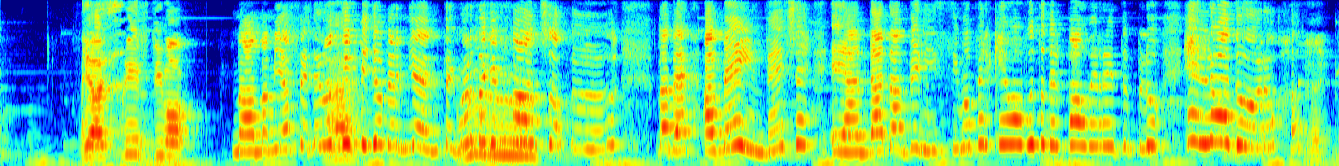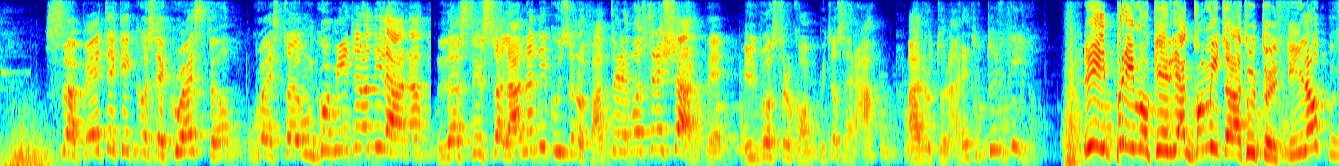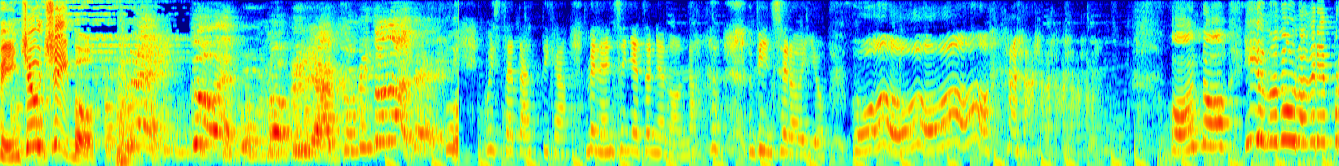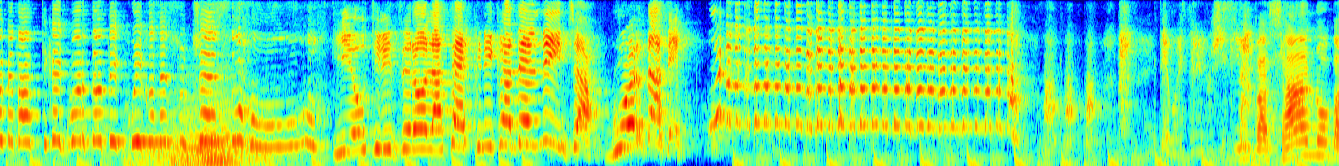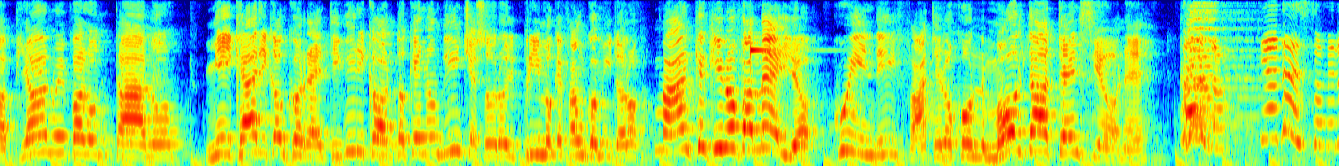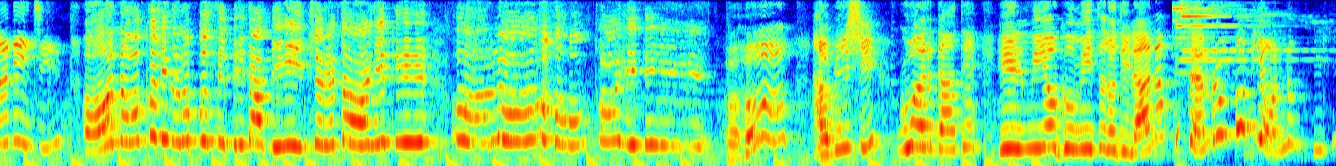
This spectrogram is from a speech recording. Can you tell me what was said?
è asprissimo! Mamma mia, Fede, non Ah. ti invidio per niente! Guarda che Mm. faccio! Uh, vabbè, a me invece è andata benissimo perché ho avuto del Powerade blu e lo adoro! Sapete che cos'è questo? Questo è un gomitolo di lana, la stessa lana di cui sono fatte le vostre sciarpe. Il vostro compito sarà arrotolare tutto il filo. Il primo che riaggomitola tutto il filo vince un cibo. 3, 2, 1, riaggomitolate! Questa tattica me l'ha insegnata mia nonna. Vincerò io. Oh, oh, oh, oh. Oh no, io non ho una vera e propria tattica e guardate qui cosa è successo! Oh. Io utilizzerò la tecnica del ninja. Guardate. Devo essere velocissima. Va sano va piano e va lontano! Miei cari concorrenti, vi ricordo che non vince solo il primo che fa un gomitolo, ma anche chi lo fa meglio. Quindi fatelo con molta attenzione. Cosa? E adesso me lo dici? Oh no, così non ho possibilità di vincere, togliti! Oh no, togliti! Oh, oh. Amici, guardate, il mio gomitolo di lana sembra un papillon.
